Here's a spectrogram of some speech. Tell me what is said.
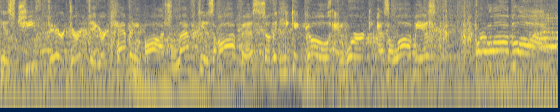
His chief dirt digger, Kevin Bosch, left his office so that he could go and work as a lobbyist for Loblaws.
